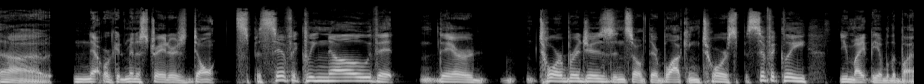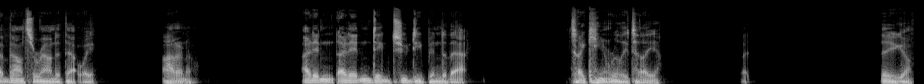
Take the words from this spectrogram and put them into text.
uh, network administrators don't specifically know that they're Tor bridges, and so if they're blocking Tor specifically, you might be able to bounce around it that way. I don't know. I didn't I didn't dig too deep into that. So I can't really tell you. But there you go.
